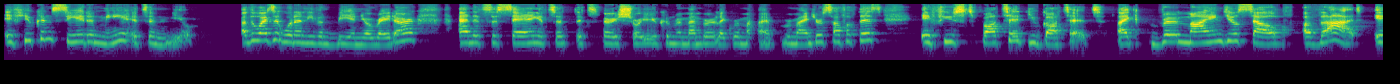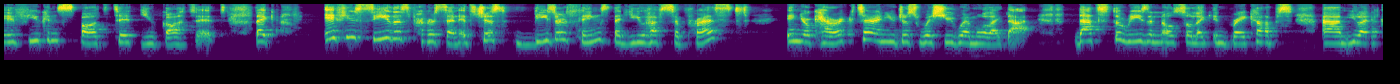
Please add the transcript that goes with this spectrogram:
if you can see it in me, it's in you. Otherwise, it wouldn't even be in your radar. And it's a saying. It's a, it's very short. You can remember, like remind remind yourself of this. If you spot it, you got it. Like remind yourself of that. If you can spot it, you got it. Like if you see this person, it's just these are things that you have suppressed in your character and you just wish you were more like that. That's the reason also like in breakups um, you like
